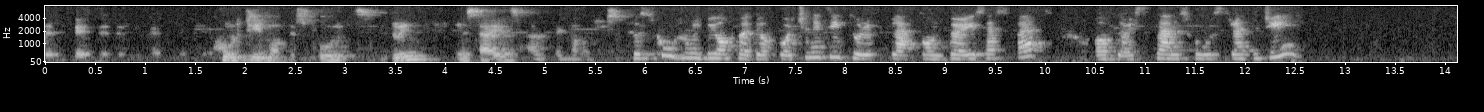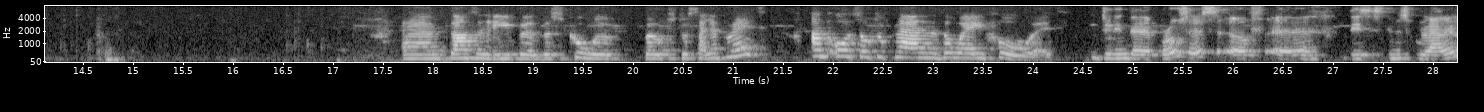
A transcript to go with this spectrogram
that the, the, the, the, whole team of the school is doing in science and technologies. The schools will be offered the opportunity to reflect on various aspects of their STEM school strategy. And thus enable the school both to celebrate and also to plan the way forward. during the process of uh, this STEM school level,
